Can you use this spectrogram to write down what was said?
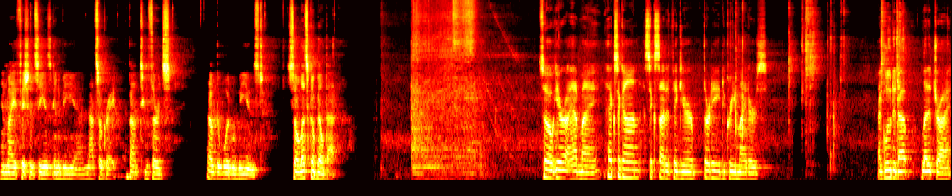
And my efficiency is going to be uh, not so great. About two thirds of the wood will be used. So let's go build that. So here I have my hexagon, six-sided figure, 30 degree miters. I glued it up, let it dry.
